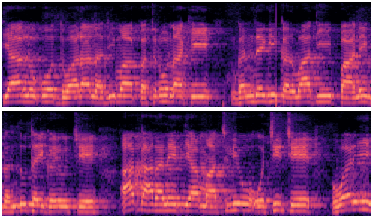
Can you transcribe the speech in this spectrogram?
ત્યાં લોકો દ્વારા નદીમાં કચરો નાખી ગંદકી કરવાથી પાણી ગંદુ થઈ ગયું છે. આ કારણે ત્યાં માછલીઓ ઓછી છે. વળી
